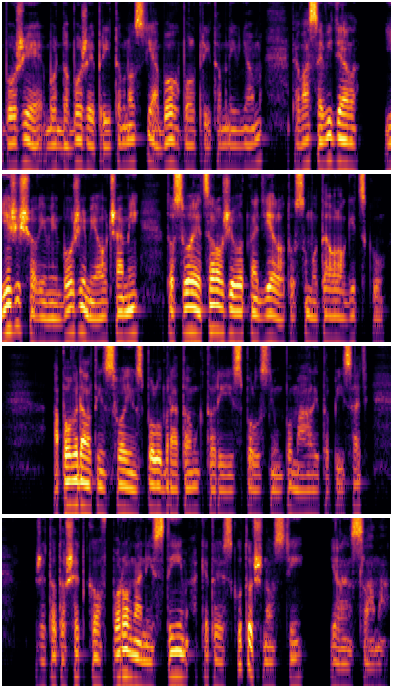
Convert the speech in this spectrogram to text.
Božie, do Božej prítomnosti a Boh bol prítomný v ňom, tak vlastne videl Ježišovými Božími očami to svoje celoživotné dielo, tú sumu teologickú. A povedal tým svojim spolubratom, ktorí spolu s ním pomáhali to písať, že toto všetko v porovnaní s tým, aké to je v skutočnosti, je len slama.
